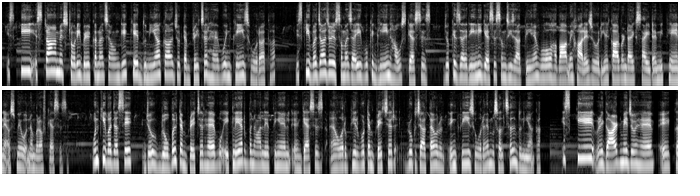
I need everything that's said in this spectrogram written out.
اس کی، اس طرح میں اسٹوری بلڈ کرنا چاہوں گی کہ دنیا کا جو ٹیمپریچر ہے وہ انکریز ہو رہا تھا اس کی وجہ جو یہ سمجھ آئی وہ کہ گرین ہاؤس گیسز جو کہ زہریلی گیسز سمجھی جاتی ہیں وہ ہوا میں خارج ہو رہی ہیں کاربن ڈائی آکسائڈ ہے میتھین ہے، اس میں وہ نمبر آف گیسز ہیں۔ ان کی وجہ سے جو گلوبل ٹیمپریچر ہے وہ ایک لیئر بنا لیتی ہیں گیسز اور پھر وہ ٹیمپریچر رک جاتا ہے اور انکریز ہو رہا ہے مسلسل دنیا کا۔ اس کے ریگارڈ میں جو ہے ایک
